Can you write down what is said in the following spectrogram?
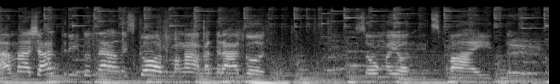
Tama siya. 3 na ang score, mga ka-dragon. So, ngayon, it's my turn.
